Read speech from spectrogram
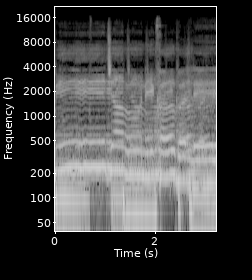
બીજાઓને ખબર લે.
